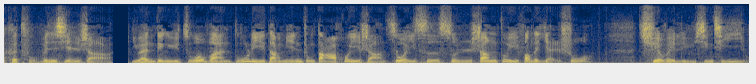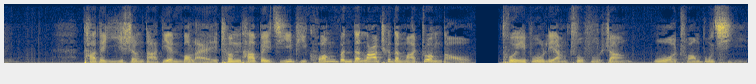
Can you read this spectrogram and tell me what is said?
克·吐温先生。原定于昨晚独立党民众大会上做一次损伤对方的演说，却未履行其义务。他的医生打电报来，称他被几匹狂奔的拉车的马撞倒，腿部两处负伤，卧床不起，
